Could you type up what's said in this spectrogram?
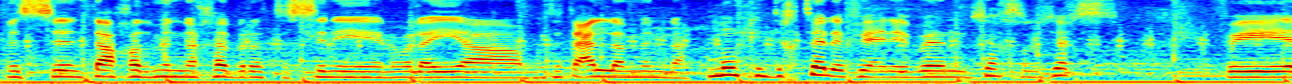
في السن تاخذ منه خبرة السنين والأيام وتتعلم منه. ممكن تختلف يعني بين شخص لشخص في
